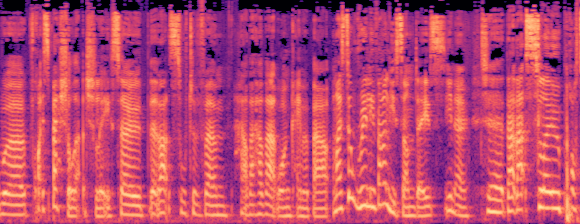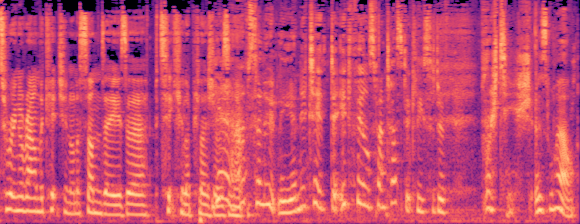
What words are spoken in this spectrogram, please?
were quite special actually. So that's sort of um, how that how that one came about. And I still really value Sundays. You know, to, that that slow pottering around the kitchen on a Sunday is a particular pleasure, yeah, isn't it? absolutely. And it, it it feels fantastically sort of British as well.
